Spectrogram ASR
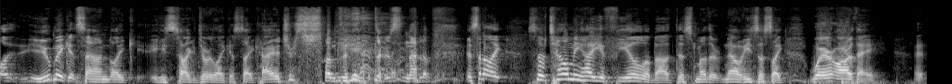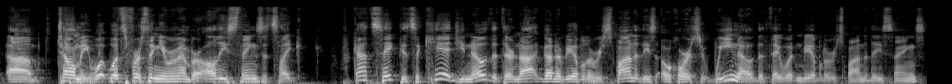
Well, you make it sound like he's talking to her like a psychiatrist or something. There's not. A, it's not like. So tell me how you feel about this mother. No, he's just like, where are they? Um, tell me what, what's the first thing you remember. All these things. It's like, for God's sake, it's a kid. You know that they're not going to be able to respond to these. Of course, we know that they wouldn't be able to respond to these things,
